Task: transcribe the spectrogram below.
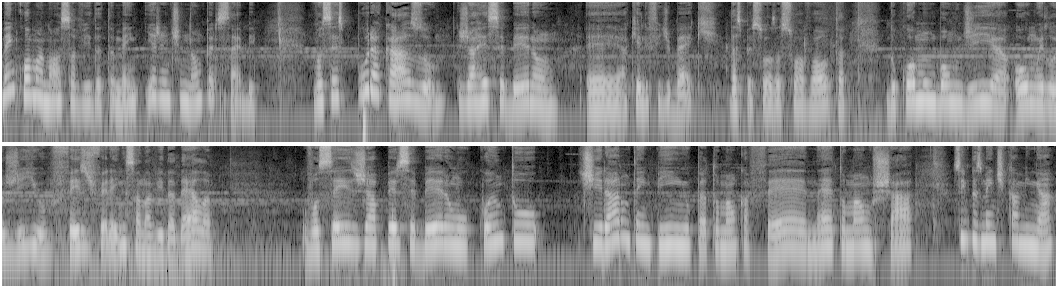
bem como a nossa vida também, e a gente não percebe. Vocês por acaso já receberam é, aquele feedback das pessoas à sua volta do como um bom dia ou um elogio fez diferença na vida dela, vocês já perceberam o quanto tirar um tempinho para tomar um café, né, tomar um chá, simplesmente caminhar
